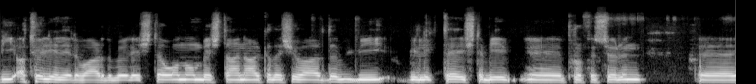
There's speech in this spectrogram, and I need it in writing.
bir atölyeleri vardı böyle işte 10-15 tane arkadaşı vardı. Bir birlikte işte bir e, profesörün e,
